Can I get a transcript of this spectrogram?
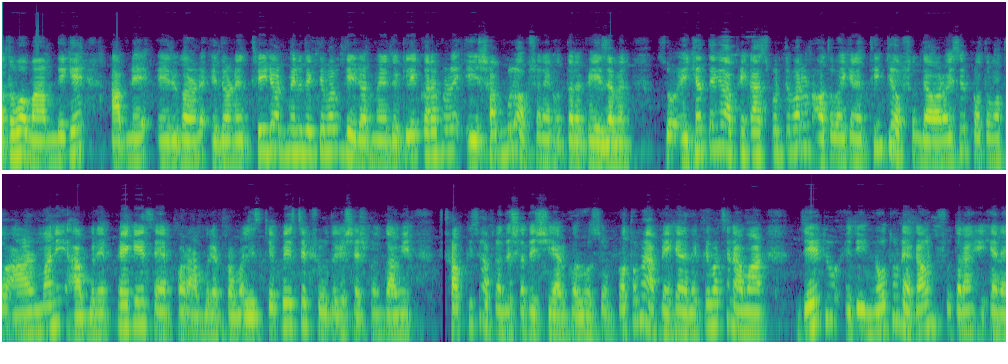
অথবা বাম দিকে আপনি এই ধরনের এই ধরনের থ্রি ডট মেনু দেখতে পাবেন। থ্রি ডট মেনুতে ক্লিক করার পরে এই সবগুলো অপশন একত্রে পেয়ে যাবেন। সো এখান থেকে আপনি কাজ করতে পারেন, অথবা এখানে তিনটি অপশন দেওয়া রয়েছে। প্রথমত আর্ন মানি আপগ্রেড প্যাকেজ এরপর upgrade profile step by step শুরু থেকে শেষ পর্যন্ত আমি সবকিছু আপনাদের সাথে শেয়ার করব। সো প্রথমে আপনি এখানে দেখতে পাচ্ছেন আমার যেহেতু এটি নতুন অ্যাকাউন্ট সুতরাং এখানে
